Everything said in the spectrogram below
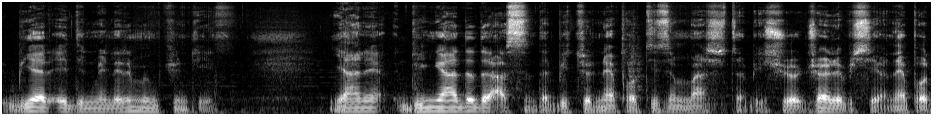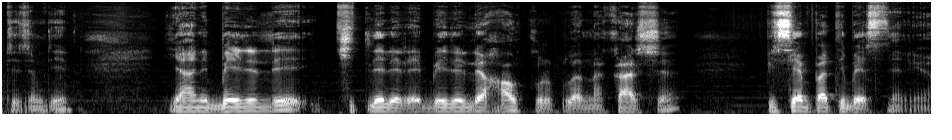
bir yer edinmeleri mümkün değil. Yani dünyada da aslında bir tür nepotizm var. Tabii şu şöyle bir şey. Nepotizm değil. Yani belirli kitlelere, belirli halk gruplarına karşı bir sempati besleniyor.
